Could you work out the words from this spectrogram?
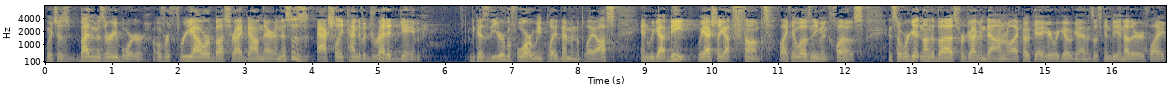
which is by the Missouri border, over three hour bus ride down there. And this was actually kind of a dreaded game because the year before we played them in the playoffs and we got beat. We actually got thumped. Like it wasn't even close. And so we're getting on the bus, we're driving down, we're like, okay, here we go again. Is this going to be another like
